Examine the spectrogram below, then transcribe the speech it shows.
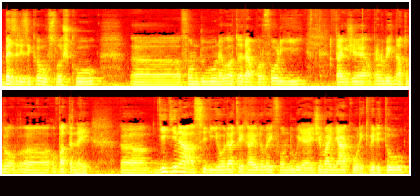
bezrizikovou složku e, fondů nebo teda portfolií, takže opravdu bych na to byl eh, opatrný. Eh, jediná asi výhoda těch high fondů je, že mají nějakou likviditu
